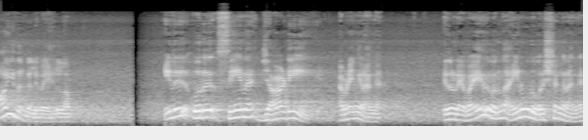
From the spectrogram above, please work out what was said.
ஆயுதங்கள் இவைகள்லாம் இது ஒரு சீன ஜாடி அப்படிங்கிறாங்க. இதனுடைய வயது வந்து ஐநூறு வருஷங்கிறாங்க.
